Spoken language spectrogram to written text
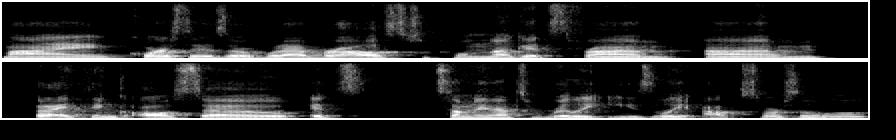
my courses or whatever else to pull nuggets from. Um, but I think also it's something that's really easily outsourceable.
